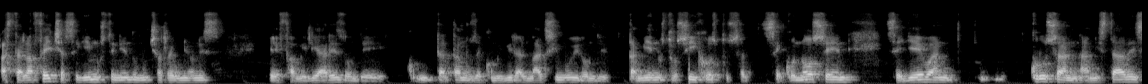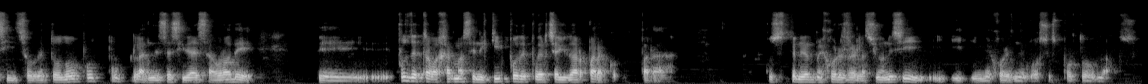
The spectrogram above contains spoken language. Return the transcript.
Hasta la fecha seguimos teniendo muchas reuniones familiares donde tratamos de convivir al máximo y donde también nuestros hijos pues, se conocen, se llevan, cruzan amistades y sobre todo las necesidades ahora de, pues de trabajar más en equipo, de poderse ayudar para, para pues, tener mejores relaciones y, mejores negocios por todos lados.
